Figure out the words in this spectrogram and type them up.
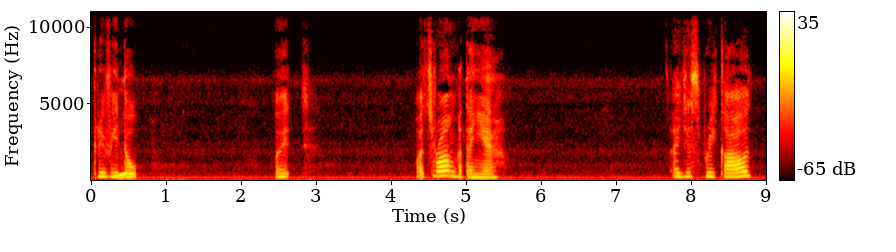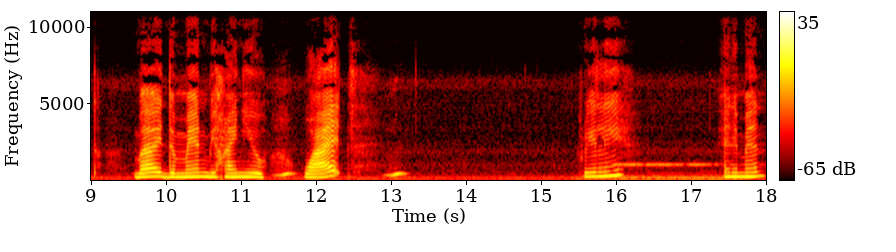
Creepy though. Wait. What's wrong katanya? I just freak out by the man behind you. What? Really? Any man?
